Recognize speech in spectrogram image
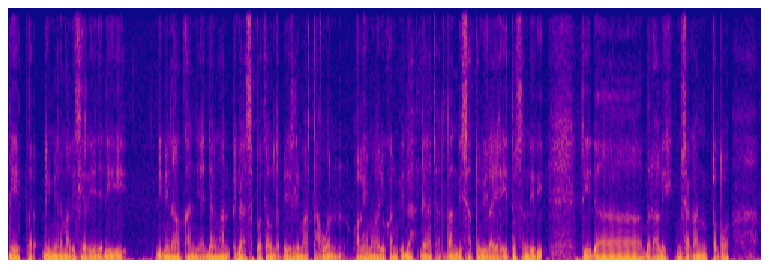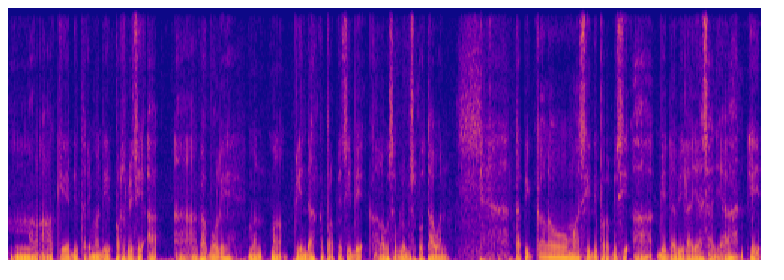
di per, diminimalisir ya. Jadi diminalkan ya. Jangan enggak 10 tahun tapi lima tahun boleh mengajukan pindah. Dengan catatan di satu wilayah itu sendiri tidak beralih. Misalkan contoh mengakhir diterima di provinsi A agak boleh pindah ke provinsi B kalau sebelum 10 tahun. Tapi kalau masih di provinsi A beda wilayah saja eh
